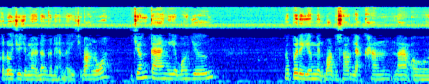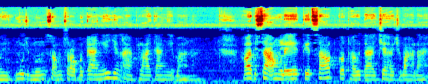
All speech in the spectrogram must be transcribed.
ក៏ដូចជាចំណេះដឹងគណនេយ្យច្បាស់លាស់ អញ្ចឹងការងាររបស់យើងនៅពេលដែលយើងមានបទពិសោធន៍លក្ខខណ្ឌណាមមួយចំនួនសមស្រប với ការងារយើងអាច apply ការងារបានហើយភាសាអង់គ្លេសទៀតសោតក៏ត្រូវតែចេះឲ្យច្បាស់ដែរ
